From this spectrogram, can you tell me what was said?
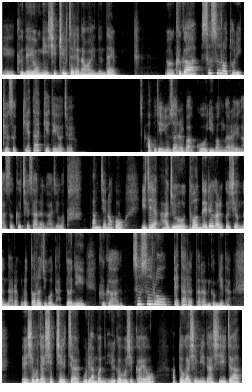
예, 그 내용이 17절에 나와 있는데 어, 그가 스스로 돌이켜서 깨닫게 되어져요. 아버지의 유산을 받고 이방 나라에 가서 그 재산을 가지고 다 탕진하고 이제 아주 더 내려갈 것이 없는 나락으로 떨어지고 났더니 그가 스스로 깨달았다라는 겁니다. 네, 15장 17절 우리 한번 읽어보실까요? 합독하십니다. 시작.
